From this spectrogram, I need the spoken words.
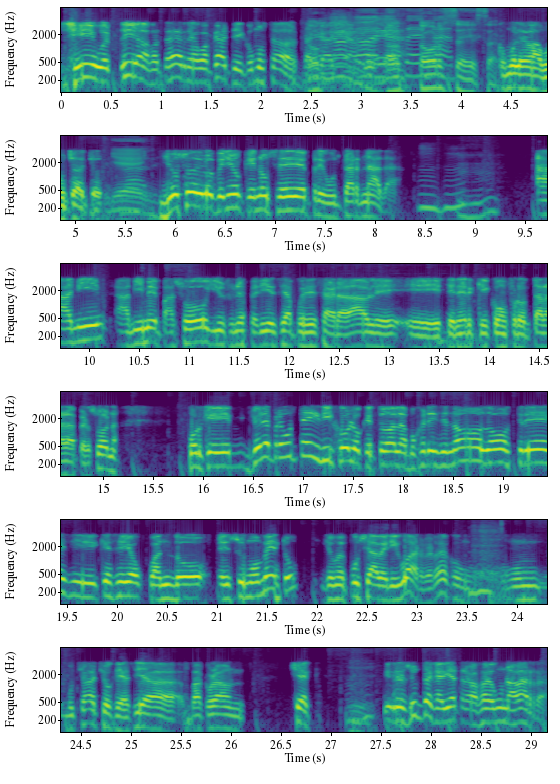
Sí, buen día, JR Aguacate, ¿cómo estás? Doctor César. ¿Cómo le va, muchachos? Bien. Yo soy de la opinión que no se debe preguntar nada. A mí, a mí me pasó y es una experiencia pues desagradable eh, tener que confrontar a la persona. Porque yo le pregunté y dijo lo que todas las mujeres dicen, no, dos, tres y qué sé yo. Cuando en su momento yo me puse a averiguar, ¿verdad? Con, con un muchacho que hacía background check. Y resulta que había trabajado en una barra.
